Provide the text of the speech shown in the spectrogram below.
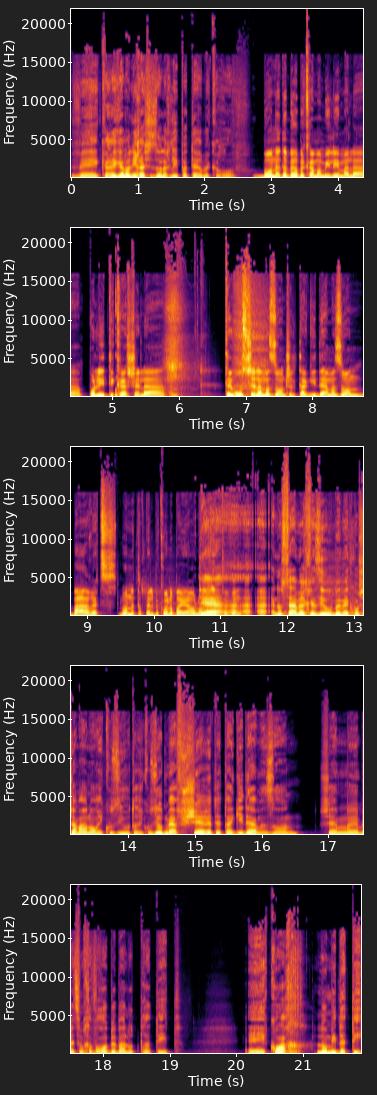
וכרגע לא נראה שזה הולך להיפתר בקרוב. בואו נדבר בכמה מילים על הפוליטיקה של התיעוש של המזון, של תאגידי המזון בארץ. לא נטפל בכל הבעיה העולמית, תראה, אבל... הנושא המרכזי הוא באמת, כמו שאמרנו, הריכוזיות. הריכוזיות מאפשרת לתאגידי המזון, שהם אה, בעצם חברות בבעלות פרטית, אה, כוח לא מידתי.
